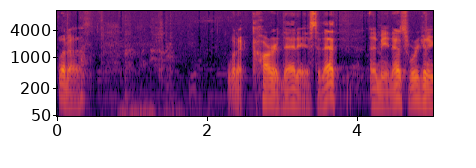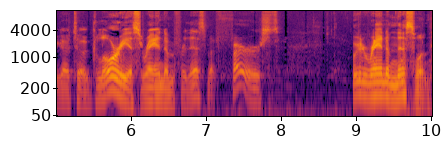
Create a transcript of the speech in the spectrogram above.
What a what a card that is. So that I mean, that's we're going to go to a glorious random for this, but first we're going to random this one.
